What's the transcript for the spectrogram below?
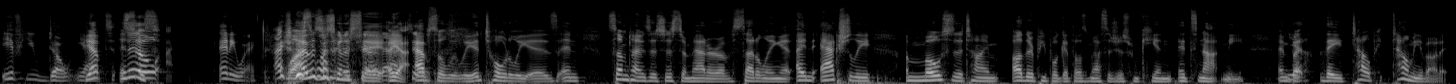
if you don't yet. Yep, it so, is. Anyway, I well, I was just going to say, yeah, too. absolutely, it totally is, and sometimes it's just a matter of settling it. And actually, most of the time, other people get those messages from Kian. It's not me, and Yeah. Mm-hmm. but they tell tell me about it,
